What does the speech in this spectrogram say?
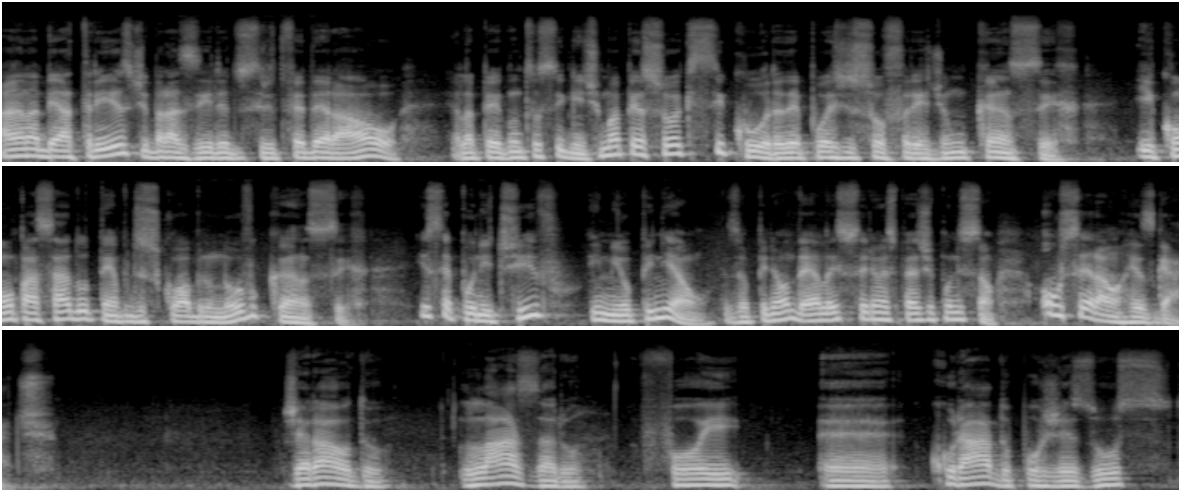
A Ana Beatriz, de Brasília, Distrito Federal, ela pergunta o seguinte: uma pessoa que se cura depois de sofrer de um câncer e com o passar do tempo descobre um novo câncer, isso é punitivo? em minha opinião. Mas a opinião dela, isso seria uma espécie de punição. Ou será um resgate? Geraldo, Lázaro foi é, curado por Jesus,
